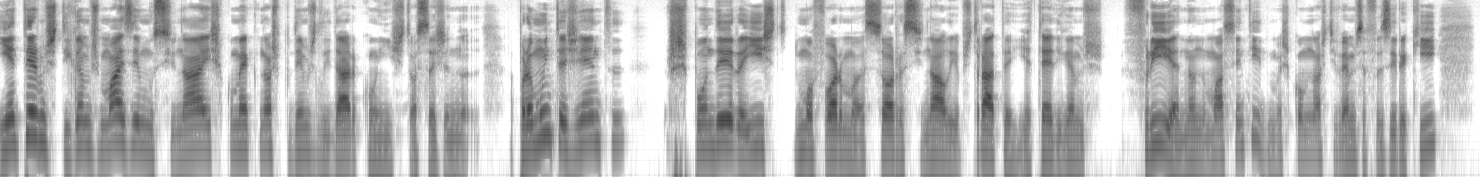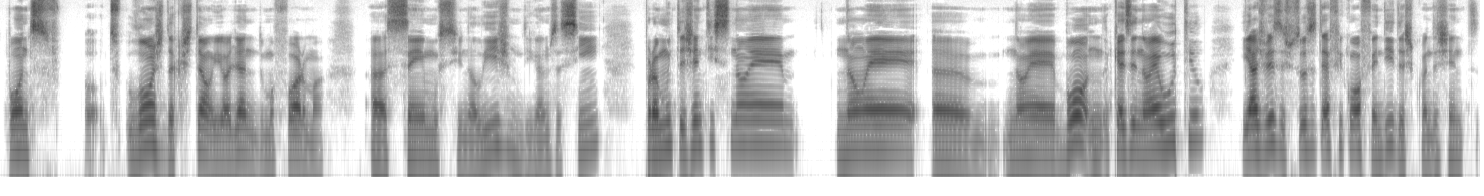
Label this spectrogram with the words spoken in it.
e em termos, digamos, mais emocionais, como é que nós podemos lidar com isto? Ou seja, para muita gente, responder a isto de uma forma só racional e abstrata e até, digamos, fria, não no mau sentido, mas como nós estivemos a fazer aqui, pondo-se longe da questão e olhando de uma forma uh, sem emocionalismo, digamos assim, para muita gente isso não é não é uh, não é bom, quer dizer, não é útil e às vezes as pessoas até ficam ofendidas quando a gente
